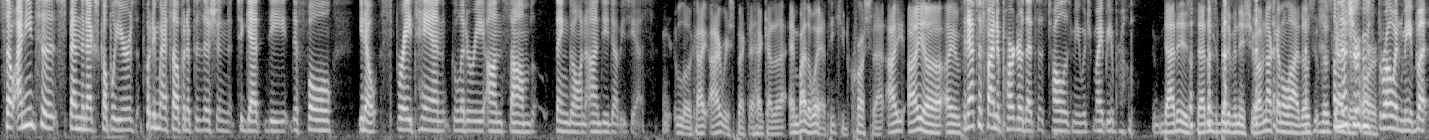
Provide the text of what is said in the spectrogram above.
So I need to spend the next couple years putting myself in a position to get the the full, you know, spray tan glittery ensemble thing going on DWTS. Look, I, I respect the heck out of that. And by the way, I think you'd crush that. I I uh I have They'd have to find a partner that's as tall as me, which might be a problem. That is that is a bit of an issue. I'm not gonna lie. Those those guys I'm not are, sure who's are- throwing me, but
